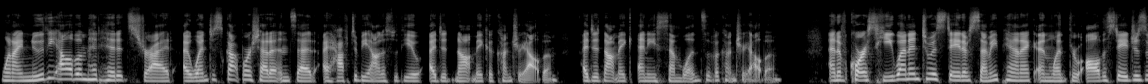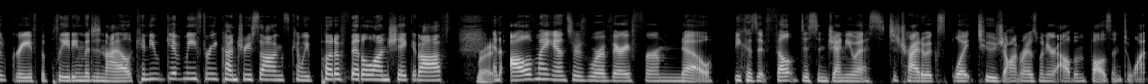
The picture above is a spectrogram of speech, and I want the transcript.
when I knew the album had hit its stride, I went to Scott Borchetta and said, I have to be honest with you, I did not make a country album. I did not make any semblance of a country album. And of course, he went into a state of semi panic and went through all the stages of grief the pleading, the denial. Can you give me three country songs? Can we put a fiddle on Shake It Off? Right. And all of my answers were a very firm no, because it felt disingenuous to try to exploit two genres when your album falls into one.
